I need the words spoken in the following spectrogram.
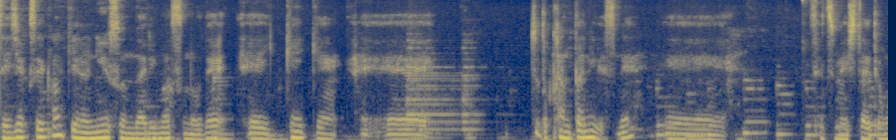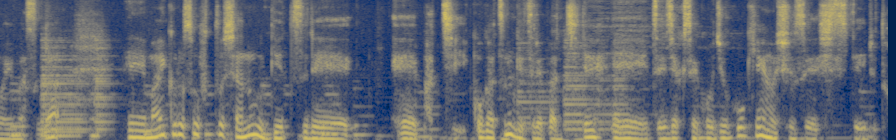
脆弱性関係のニュースになりますので、えー一件一件、えーちょっと簡単にですね、えー説明したいと思いますが、えーマイクロソフト社の月例、えーパッチ、5月の月例パッチで、えー脆弱性55件を修正していると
